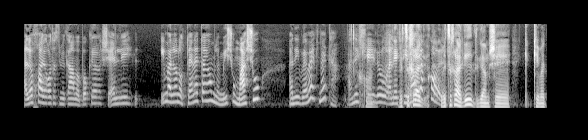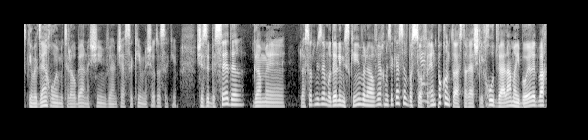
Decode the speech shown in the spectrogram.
אני לא יכולה לראות את עצמי קמה בבוקר שאין לי, אם אני לא נותנת היום למישהו משהו, אני באמת מתה. אני נכון. כאילו, אני נתינה להג... לכל. וצריך להגיד גם ש... כי גם את זה אנחנו רואים אצל הרבה אנשים ואנשי עסקים, נשות עסקים, שזה בסדר גם uh, לעשות מזה מודלים עסקיים ולהרוויח מזה כסף בסוף. כן. אין פה קונטרסט, הרי השליחות והלמה היא בוערת בך.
